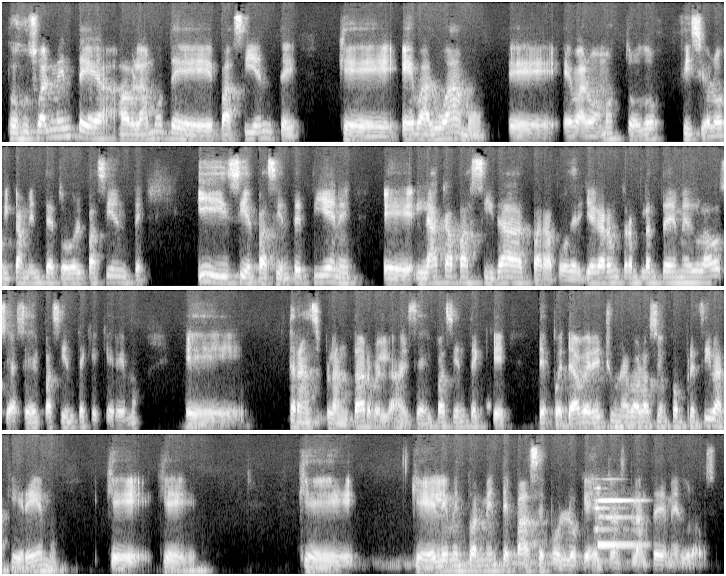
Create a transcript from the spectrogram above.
Pues usualmente hablamos de pacientes que evaluamos eh, evaluamos todo fisiológicamente a todo el paciente y si el paciente tiene eh, la capacidad para poder llegar a un trasplante de médula ósea, ese es el paciente que queremos eh, trasplantar, ¿verdad? Ese es el paciente que después de haber hecho una evaluación comprensiva queremos que, que, que, que él eventualmente pase por lo que es el trasplante de médula ósea.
